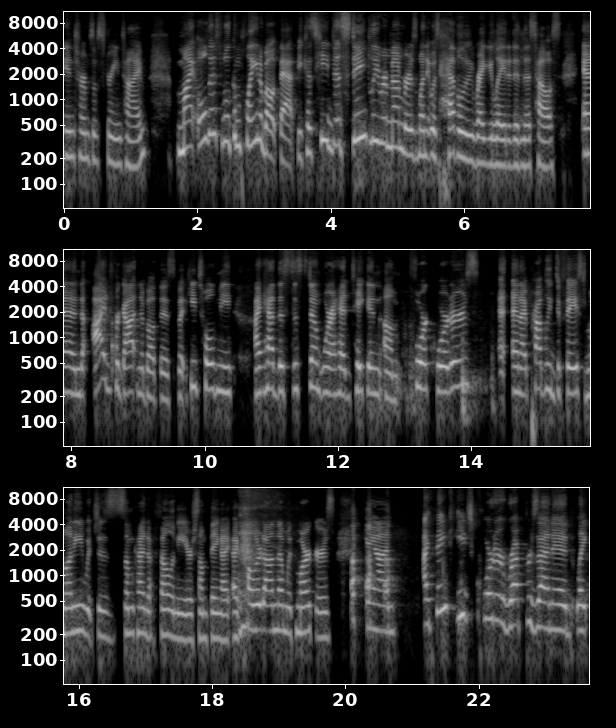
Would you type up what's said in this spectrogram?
in terms of screen time. My oldest will complain about that because he distinctly remembers when it was heavily regulated in this house. And I'd forgotten about this, but he told me I had this system where I had taken um, four quarters and I probably defaced money, which is some kind of felony or something. I, I colored on them with markers. And I think each quarter represented like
